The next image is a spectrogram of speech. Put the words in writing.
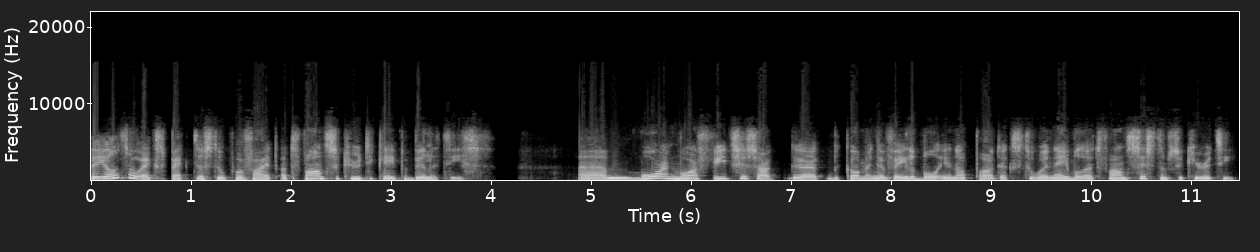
They also expect us to provide advanced security capabilities. Um, more and more features are uh, becoming available in our products to enable advanced system security.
